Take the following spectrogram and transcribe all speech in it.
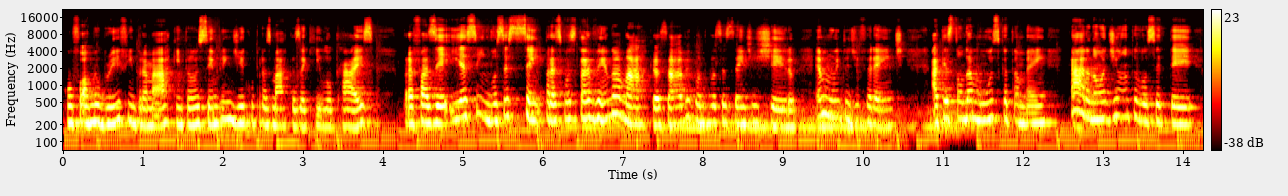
conforme o briefing para a marca, então eu sempre indico para as marcas aqui locais para fazer. E assim, você sente, parece que você está vendo a marca, sabe? Quando você sente o cheiro. É muito diferente. A questão da música também. Cara, não adianta você ter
